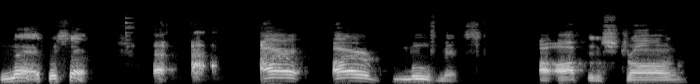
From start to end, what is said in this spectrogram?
No, for sure. Uh, our our movements are often strong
